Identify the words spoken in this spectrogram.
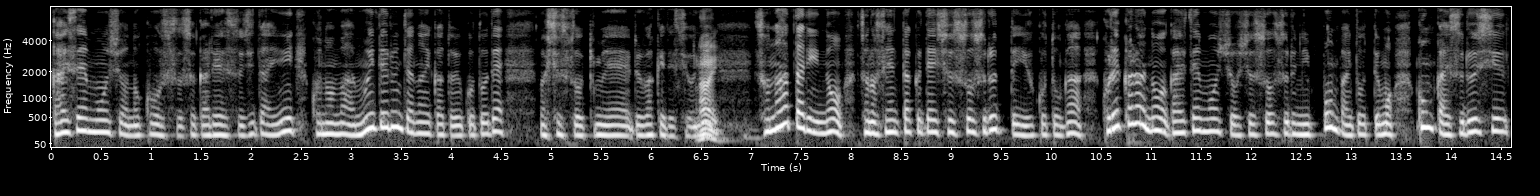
凱旋門賞のコースそれからレース自体にこのまあ向いてるんじゃないかということで、まあ、出走を決めるわけですよね。はい、そのあたりのその選択で出走するっていうことがこれからの凱旋門賞出走する日本馬にとっても今回スルーシ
